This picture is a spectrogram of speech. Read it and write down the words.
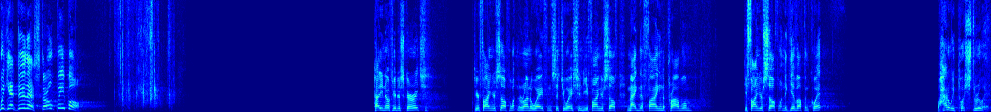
We can't do this. Their own people. How do you know if you're discouraged? Do you find yourself wanting to run away from the situation? Do you find yourself magnifying the problem? Do you find yourself wanting to give up and quit? Well, how do we push through it?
